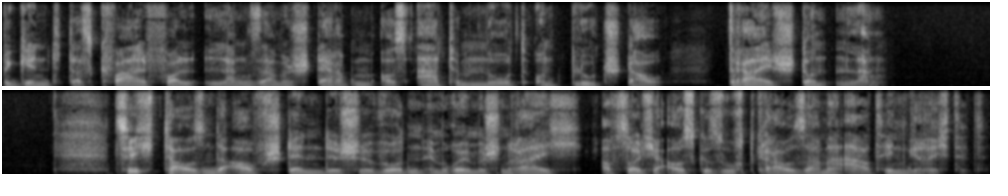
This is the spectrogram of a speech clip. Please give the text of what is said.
beginnt das qualvoll langsame Sterben aus Atemnot und Blutstau, drei Stunden lang. Zigtausende Aufständische wurden im römischen Reich auf solche ausgesucht grausame Art hingerichtet.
